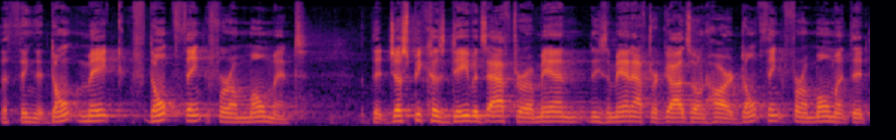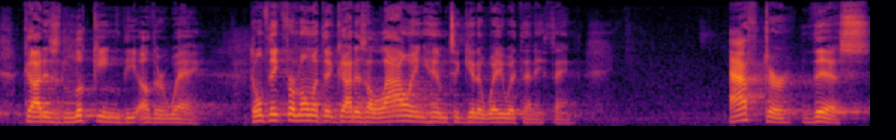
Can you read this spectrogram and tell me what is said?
The thing that don't make, don't think for a moment that just because David's after a man, he's a man after God's own heart, don't think for a moment that God is looking the other way. Don't think for a moment that God is allowing him to get away with anything. After this,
